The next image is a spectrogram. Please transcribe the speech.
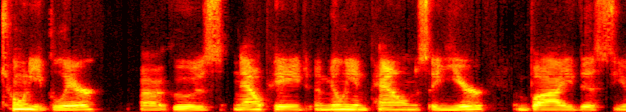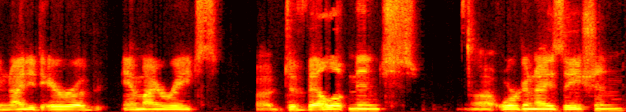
Tony Blair, uh, who's now paid a million pounds a year by this United Arab Emirates uh, development uh, organization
